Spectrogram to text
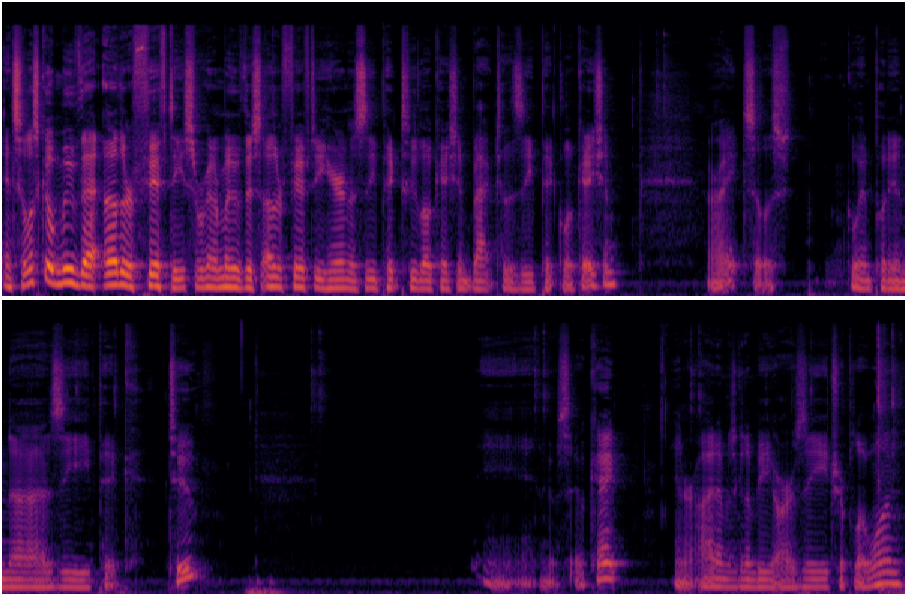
And so let's go move that other 50. So we're going to move this other 50 here in the ZPIC2 location back to the ZPIC location. All right, so let's go ahead and put in uh, Z pick 2. And I'm going to say OK. And our item is going to be RZ0001.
